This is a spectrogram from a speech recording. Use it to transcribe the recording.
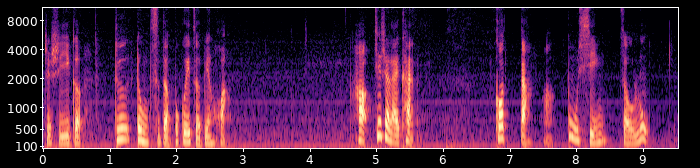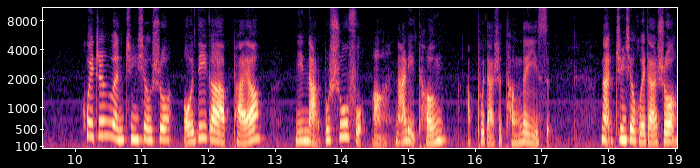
这是一个 do 动词的不规则变化。好，接着来看걷다啊，步行走路。慧珍问俊秀说：“어디가아파 요？ 你哪儿不舒服啊？哪里疼？啊，푸다是疼的意思。” 那俊秀回答说：“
